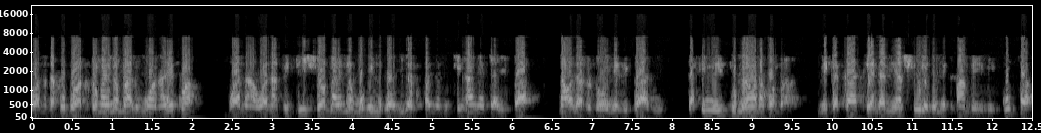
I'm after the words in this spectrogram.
wanatafuta watoto maeneo maalum wanawekwa wana wanapitishwa maeneo muhimu kwa ajili ya kufanya mitihani ya taifa na wale watoto wenye vipaji. Lakini tumeona kwamba mikakati ya ndani ya shule kwenye kambi ilikufa,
